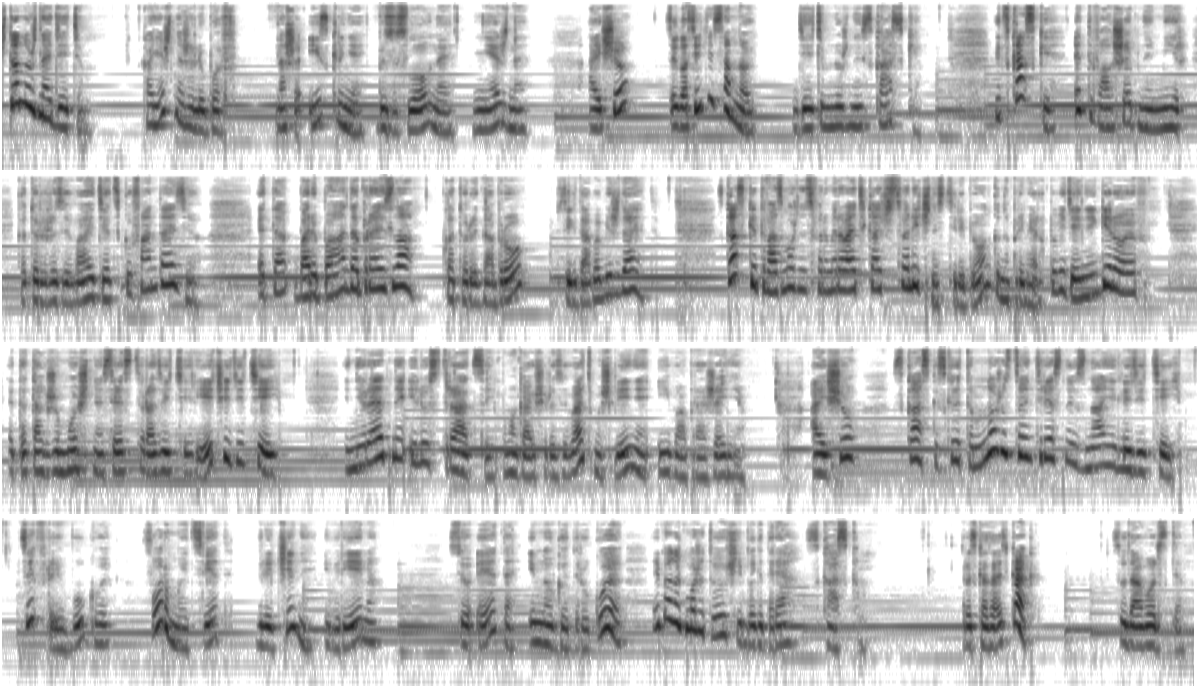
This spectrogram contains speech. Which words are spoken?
Что нужно детям? Конечно же, любовь. Наша искренняя, безусловная, нежная. А еще, согласитесь со мной, детям нужны сказки. Ведь сказки – это волшебный мир, который развивает детскую фантазию. Это борьба добра и зла, в которой добро всегда побеждает. Сказки – это возможность сформировать качество личности ребенка, например, поведение героев. Это также мощное средство развития речи детей – и невероятные иллюстрации, помогающие развивать мышление и воображение. А еще в сказке скрыто множество интересных знаний для детей. Цифры и буквы, формы и цвет, величины и время. Все это и многое другое ребенок может выучить благодаря сказкам. Рассказать как? С удовольствием.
